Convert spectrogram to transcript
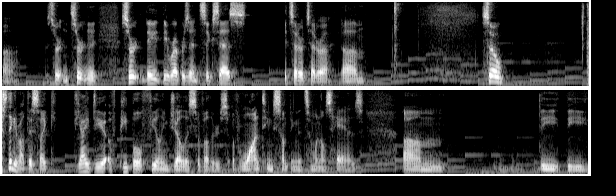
Uh, certain certain certain they, they represent success etc etc um, so i was thinking about this like the idea of people feeling jealous of others of wanting something that someone else has. Um, the, the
